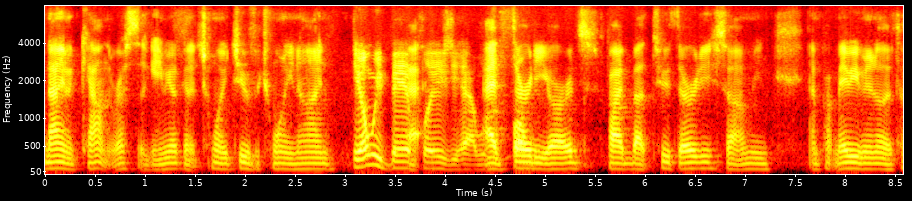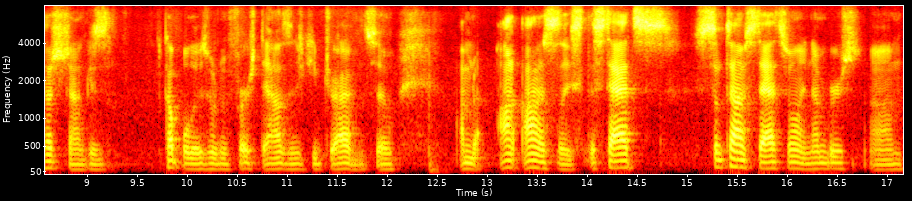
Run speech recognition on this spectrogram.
not even counting the rest of the game. You're looking at 22 for 29. The only bad At- plays you had was at the fumble. 30 yards, probably about 230. So I mean, and maybe even another touchdown because couple of those would have been first downs and you keep driving. So I'm honestly the stats. Sometimes stats are only numbers. Um,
